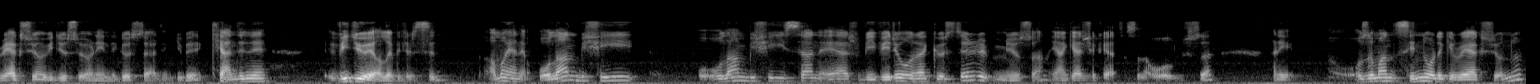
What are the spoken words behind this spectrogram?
reaksiyon videosu örneğinde gösterdiğim gibi kendini videoya alabilirsin. Ama yani olan bir şeyi olan bir şeyi sen eğer bir veri olarak göstermiyorsan yani gerçek hayatta sana o olmuşsa hani o zaman senin oradaki reaksiyonu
